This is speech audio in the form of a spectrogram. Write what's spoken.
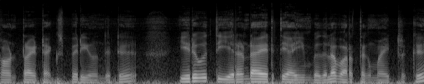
கான்ட்ராக்ட் எக்ஸ்பெரி வந்துட்டு இருபத்தி இரண்டாயிரத்தி ஐம்பதில் வர்த்தகமாயிட்டிருக்கு.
